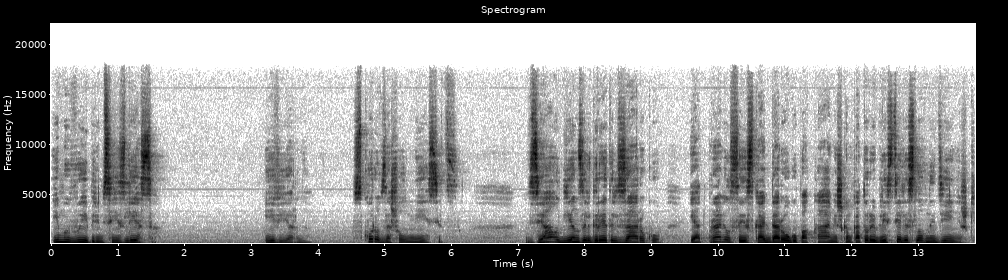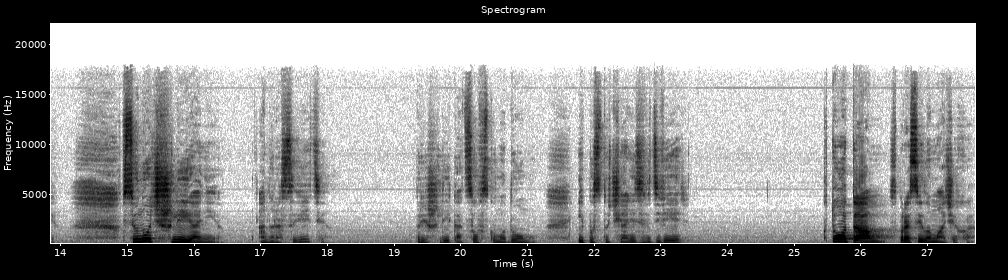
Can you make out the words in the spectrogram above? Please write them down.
и мы выберемся из леса. И верно, скоро взошел месяц. Взял Гензель Гретель за руку и отправился искать дорогу по камешкам, которые блестели словно денежки. Всю ночь шли они, а на рассвете – пришли к отцовскому дому и постучались в дверь. «Кто там?» – спросила мачеха.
